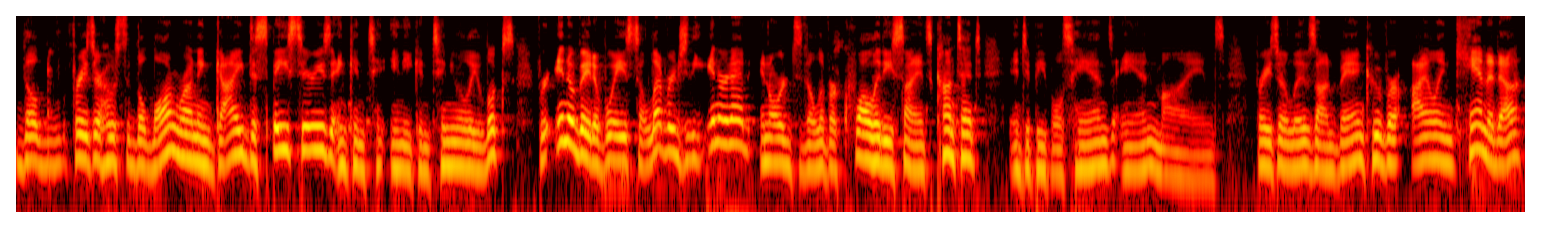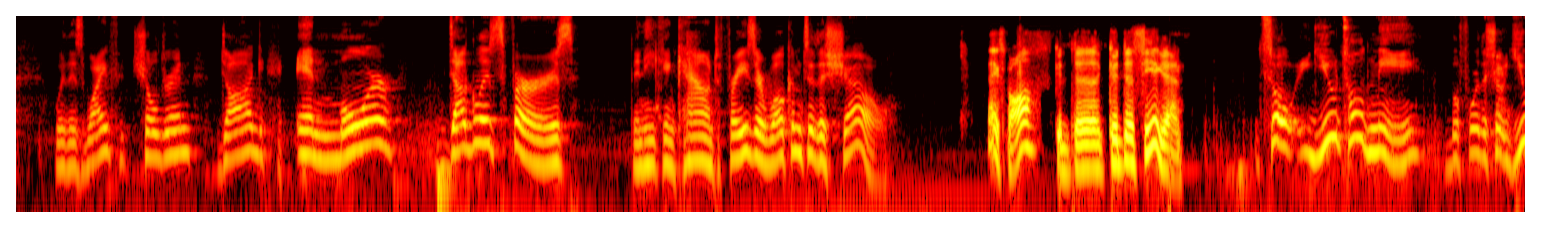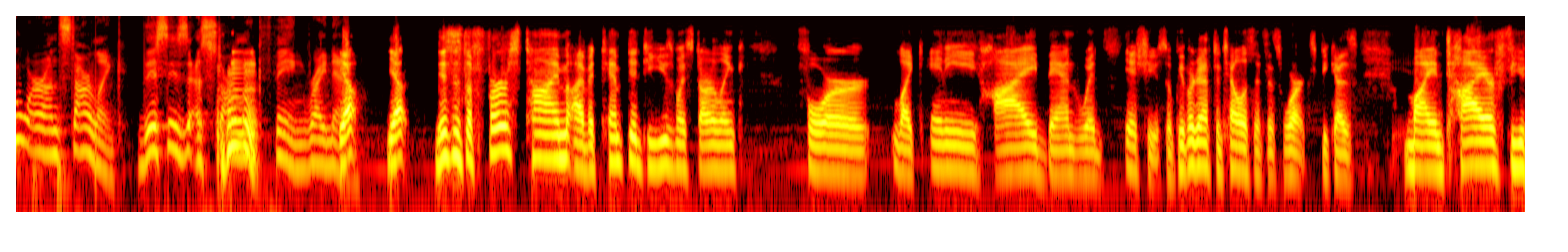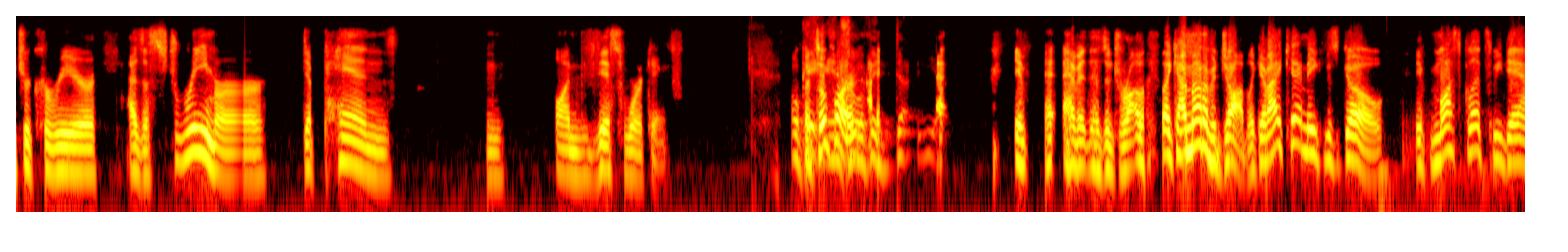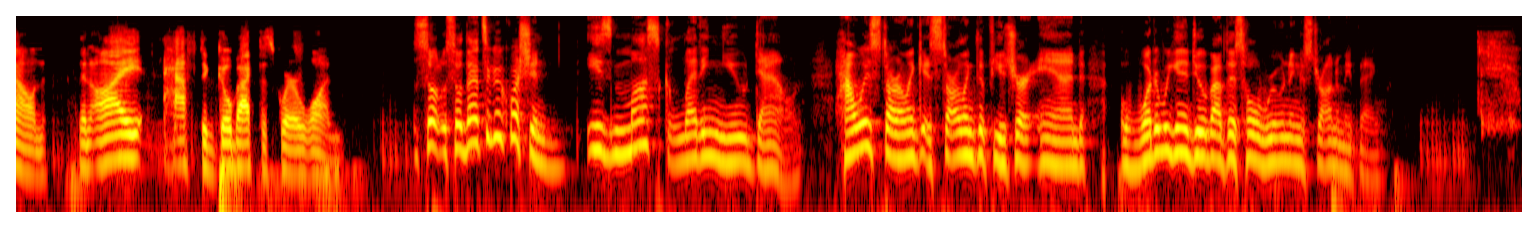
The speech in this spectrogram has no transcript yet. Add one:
the Fraser hosted the long-running Guide to Space series and, conti- and, he continually looks for innovative ways to leverage the internet in order to deliver quality science content into people's hands and minds. Fraser lives on Vancouver Island, Canada, with his wife, children, dog, and more Douglas firs than he can count. Fraser, welcome to the show. Thanks, Paul. Good to good to see you again. So you told me before the show, you are on Starlink. This is a Starlink mm-hmm. thing right now. Yep. Yep. This is the first time I've attempted to use my Starlink for like any high bandwidth issue. So people are gonna have to tell us if this works because my entire future career as a streamer depends on this working. Okay. But so far, so if, it, yeah. if have it as a drop, like I'm out of a job. Like if I can't make this go, if Musk lets me down, then I have to go back to square one. So, so that's a good question. Is Musk letting you down? How is Starlink? Is Starlink the future? And what are we going to do about this whole ruining astronomy thing?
